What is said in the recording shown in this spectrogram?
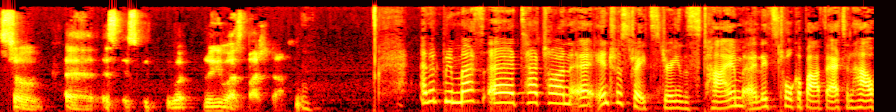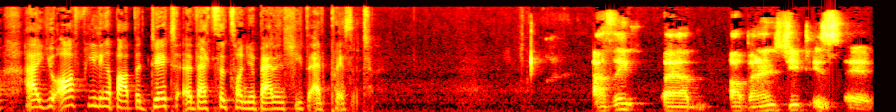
So uh, it's, it's, it really was much down. Mm. And we must uh, touch on uh, interest rates during this time. Uh, let's talk about that and how uh, you are feeling about the debt uh, that sits on your balance sheet at present. I think um, our balance sheet is uh,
